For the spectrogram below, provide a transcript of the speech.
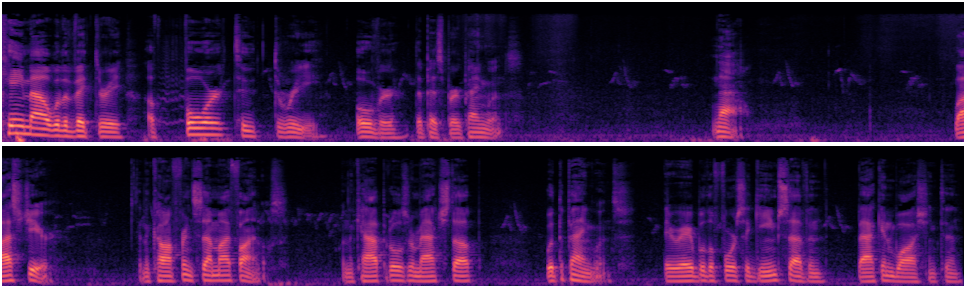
came out with a victory of 4 to 3 over the Pittsburgh Penguins. Now, last year in the conference semifinals, when the Capitals were matched up with the Penguins, they were able to force a game 7 back in Washington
